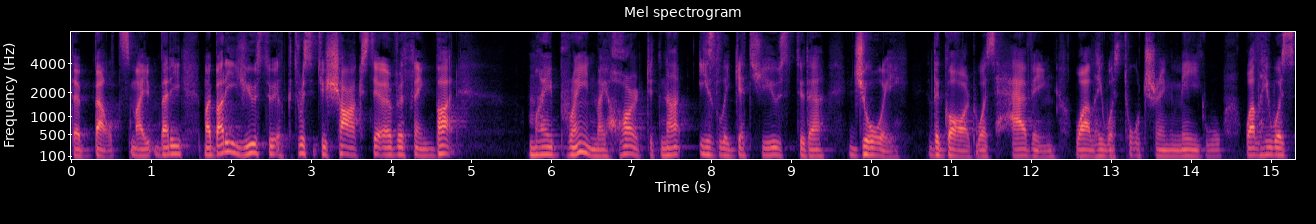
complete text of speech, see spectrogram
the belts. My body, my body used to electricity shocks, to everything. But my brain, my heart did not easily get used to the joy the guard was having while he was torturing me, while he was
